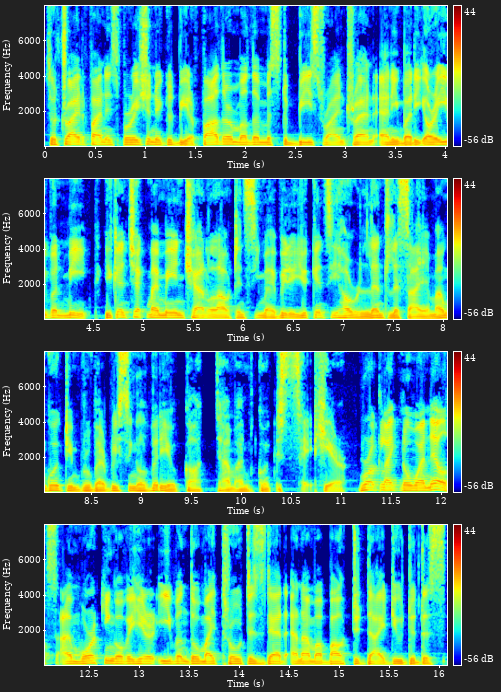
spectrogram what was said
So try to find inspiration. It could be your father, mother, Mr. Beast, Ryan Trahan, anybody, or even me. You can check my main channel out and see my video. You can see how relentless I am. I'm going to improve every single video. God damn, I'm going to say it here. Work like no one else. I'm working over here even though my throat is dead and I'm about to die due to this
